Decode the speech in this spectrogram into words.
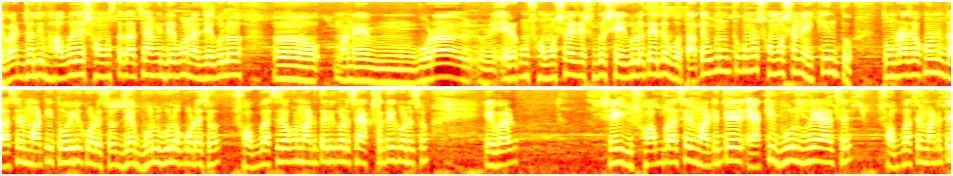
এবার যদি ভাবো যে সমস্ত গাছে আমি দেবো না, যেগুলো মানে গোড়া, এরকম সমস্যা হয়েছে শুধু সেইগুলোতেই দেবো, তাতেও কিন্তু কোনো সমস্যা নেই। কিন্তু তোমরা যখন গাছের মাটি তৈরি করেছ, যে ভুলগুলো করেছ, সব গাছে যখন মাটি তৈরি করেছ, একসাথেই করেছ, এবার সেই সব গাছের মাটিতে একই ভুল হয়ে আছে। সব গাছের মাটিতে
